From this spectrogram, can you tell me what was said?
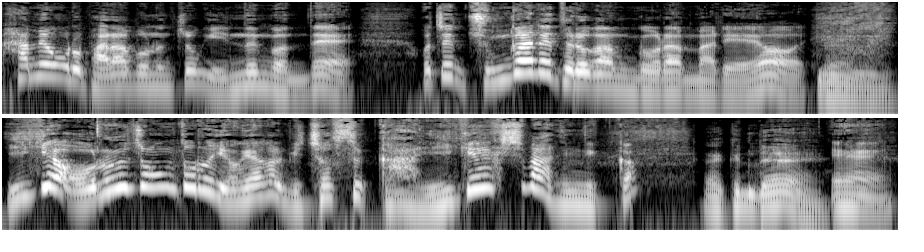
하명으로 바라보는 쪽이 있는 건데 어쨌든 중간에 들어간 거란 말이에요. 네. 이게 어느 정도로 영향을 미쳤을까? 이게 핵심 아닙니까? 네, 근데 예.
